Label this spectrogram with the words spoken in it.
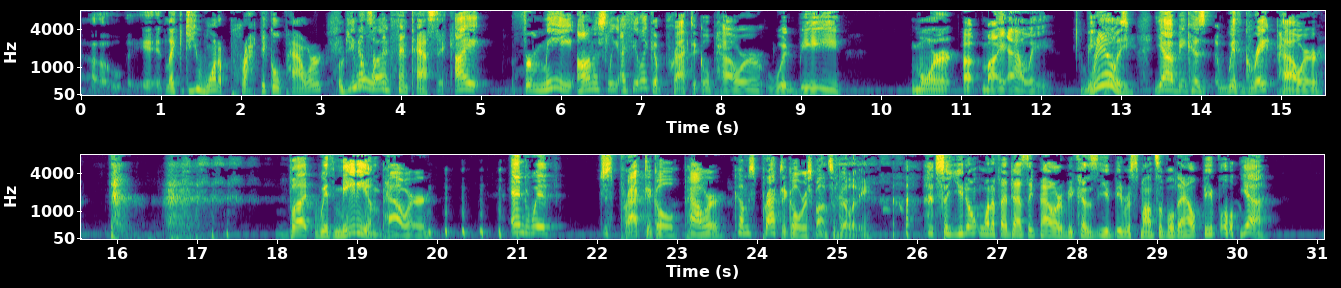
it- like, do you want a practical power or do you, You know want something what? fantastic? I, for me, honestly, I feel like a practical power would be more up my alley. Because- Really? Yeah, because with great power, but with medium power and with just practical power comes practical responsibility. So you don't want a fantastic power because you'd be responsible to help people? Yeah.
